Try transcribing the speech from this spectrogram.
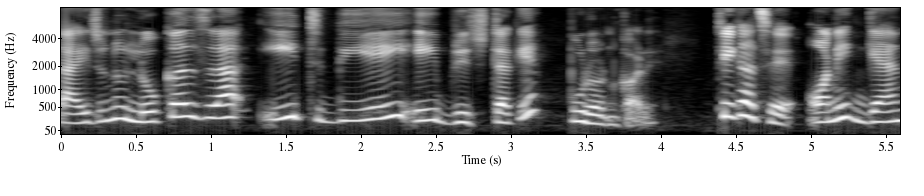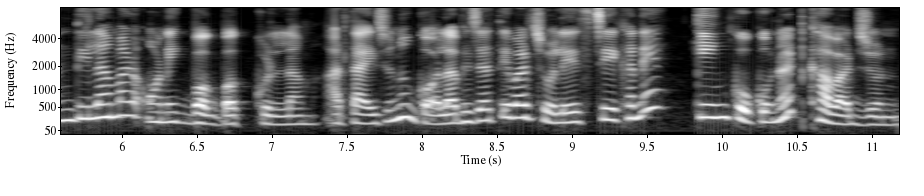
তাই জন্য লোকালসরা ইট দিয়েই এই ব্রিজটাকে পূরণ করে। ঠিক আছে অনেক জ্ঞান দিলাম আর অনেক বকবক করলাম। আর তাই জন্য গলা ভেজাতে এবার চলে এসছি এখানে কিং কোকোনাট খাওয়ার জন্য।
